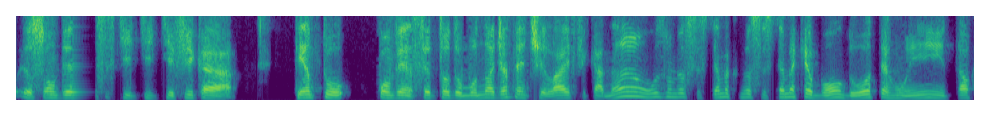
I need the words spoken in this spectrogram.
eu sou um desses que, que, que fica tento convencer todo mundo. Não adianta a gente ir lá e ficar, não, usa o meu sistema, que o meu sistema é que é bom, do outro é ruim e tal.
